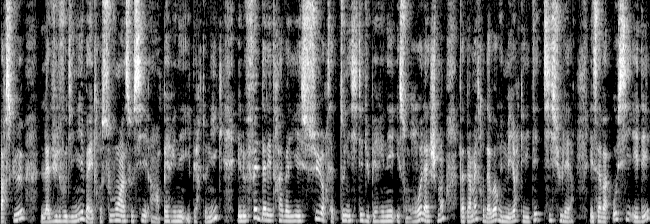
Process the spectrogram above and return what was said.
parce que la vulvodynie va être souvent associée à un périnée hypertonique et le fait d'aller travailler sur cette tonicité du périnée et son relâchement va permettre d'avoir une meilleure qualité tissulaire et ça va aussi aider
